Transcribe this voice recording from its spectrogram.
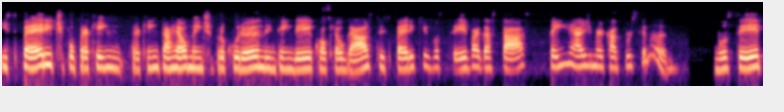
espere, tipo, para quem para quem tá realmente procurando entender qual que é o gasto, espere que você vai gastar 100 reais de mercado por semana. Você,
